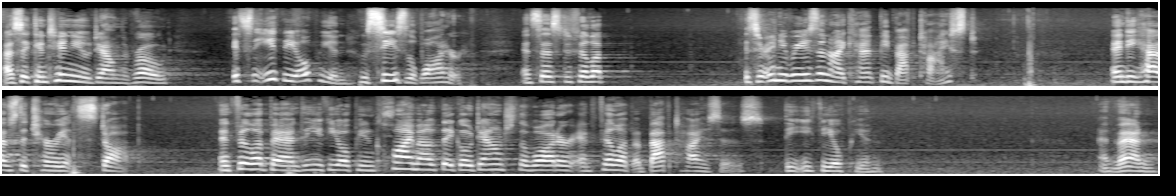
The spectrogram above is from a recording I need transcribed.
As they continue down the road, it's the Ethiopian who sees the water and says to Philip, is there any reason I can't be baptized? And he has the chariot stop. And Philip and the Ethiopian climb out, they go down to the water, and Philip baptizes the Ethiopian. And then,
